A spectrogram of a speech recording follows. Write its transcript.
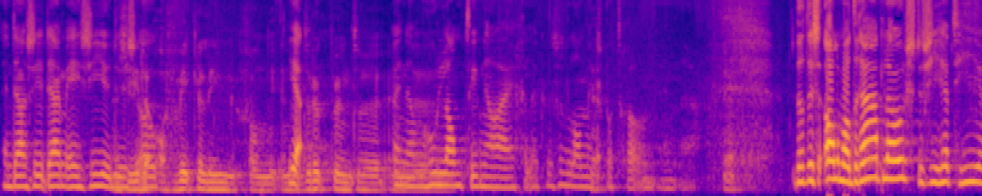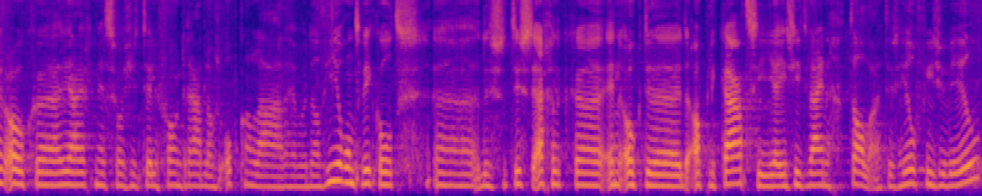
En daar zie, daarmee zie je Dan dus zie je ook. de afwikkeling van die, en Ja. de drukpunten. En dan, eh, hoe landt die nou eigenlijk? Dus het landingspatroon. En, eh, Ja. Dat is allemaal draadloos, dus je hebt hier ook, ja, eigenlijk net zoals je telefoon draadloos op kan laden, hebben we dat hier ontwikkeld. Uh, dus het is eigenlijk, uh, en ook de, de applicatie, ja, je ziet weinig getallen. Het is heel visueel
